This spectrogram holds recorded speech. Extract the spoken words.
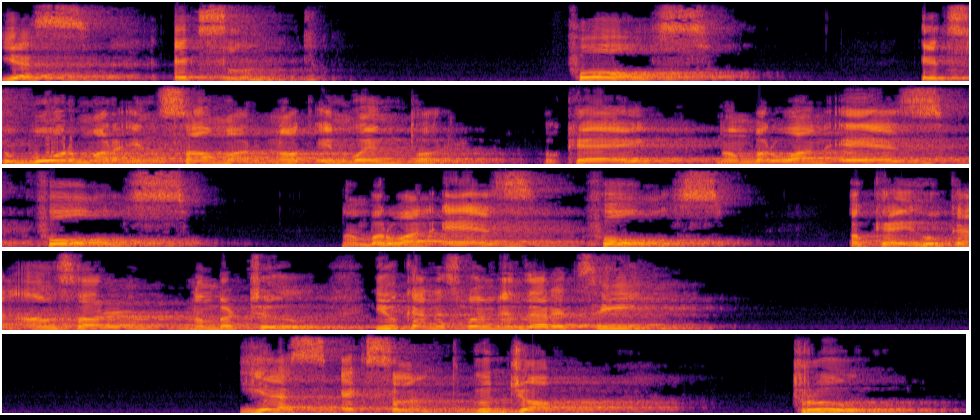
Yes, excellent. False. It's warmer in summer, not in winter. Okay? Number one is false. Number one is false. Okay, who can answer number two? You can swim in the Red Sea? Yes, excellent. Good job. True.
